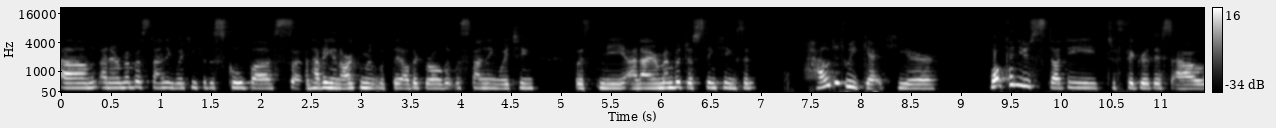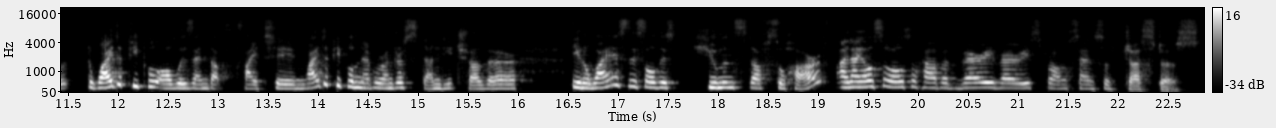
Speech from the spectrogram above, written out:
Um, and I remember standing waiting for the school bus and having an argument with the other girl that was standing waiting with me. And I remember just thinking, said, how did we get here? what can you study to figure this out? Why do people always end up fighting? Why do people never understand each other? You know, why is this all this human stuff so hard? And I also also have a very, very strong sense of justice.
